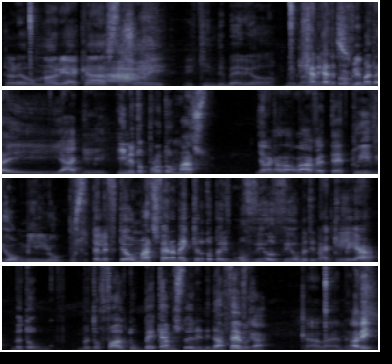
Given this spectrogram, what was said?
Τώρα εγώ ήμουν οριακά στη Αχ. ζωή εκείνη την περίοδο. Μην με είχαν κάτι ρωτάς. προβλήματα οι, οι Άγγλοι είναι το πρώτο μάτς για να καταλάβετε του ίδιου ομίλου που στο τελευταίο μάτς φέραμε εκείνο το περίφημο 2-2 με την Αγγλία με το, με το φάουλ του Μπέκαμ στο 90 φεύγα Καλά, εντάξει. Δηλαδή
